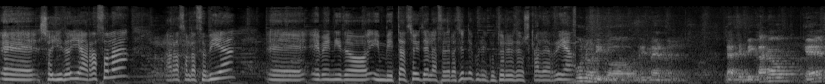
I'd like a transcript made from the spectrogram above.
Eh, soy Idoia Arrazola, Arrazola Zubía. eh, he venido invitada, soy de la Federación de Cunicultores de Euskal Herria. Un único primer clasificado que es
